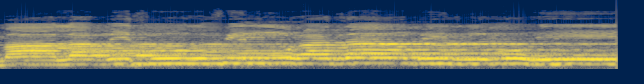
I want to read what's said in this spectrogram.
ما لبثوا في العذاب المهين.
